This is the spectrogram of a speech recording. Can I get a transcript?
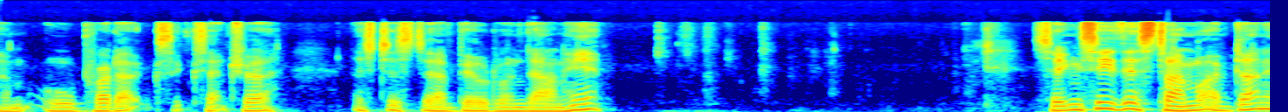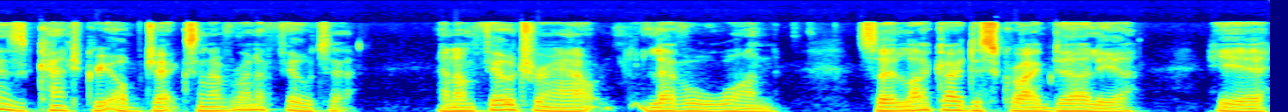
um, all products, etc. Let's just uh, build one down here. So you can see this time what I've done is category objects and I've run a filter and I'm filtering out level one. So like I described earlier here,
